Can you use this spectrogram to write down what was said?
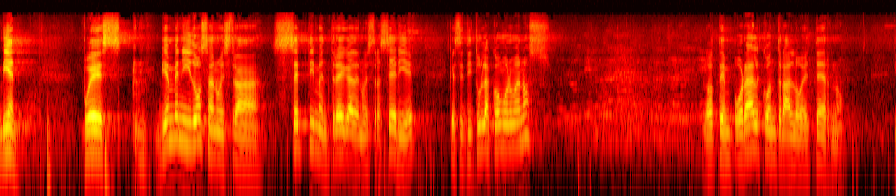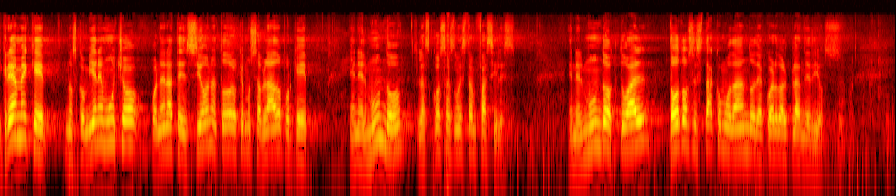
Bien, pues bienvenidos a nuestra séptima entrega de nuestra serie que se titula ¿Cómo hermanos? Lo temporal contra lo eterno. Y créanme que nos conviene mucho poner atención a todo lo que hemos hablado porque en el mundo las cosas no están fáciles. En el mundo actual todo se está acomodando de acuerdo al plan de Dios.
